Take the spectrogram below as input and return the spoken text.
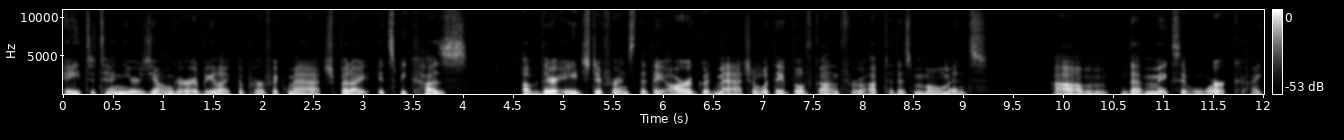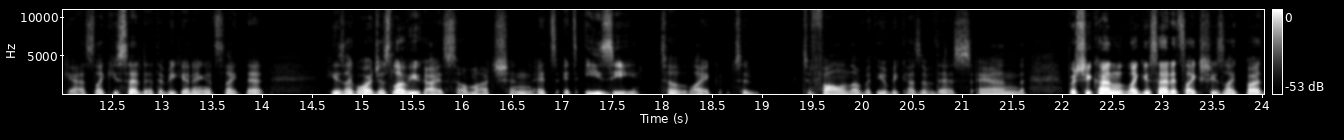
eight to ten years younger, it'd be like the perfect match. But I, it's because of their age difference that they are a good match and what they've both gone through up to this moment. Um, that makes it work, I guess. Like you said at the beginning, it's like that. He's like, "Well, I just love you guys so much, and it's it's easy to like to to fall in love with you because of this." And but she kind of like you said, it's like she's like, "But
